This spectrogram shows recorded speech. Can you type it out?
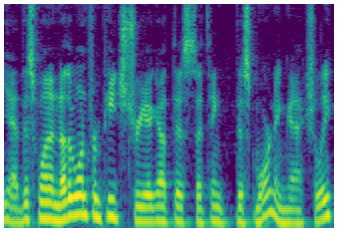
yeah, this one, another one from Peachtree. I got this, I think, this morning actually.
